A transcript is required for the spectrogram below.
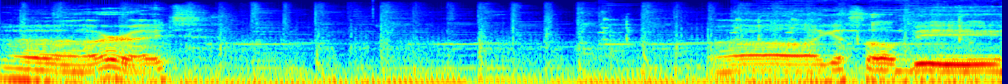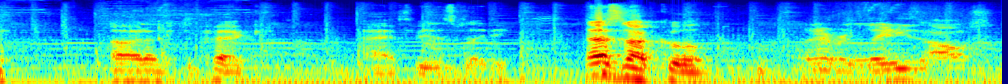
Uh, alright. Well, I guess I'll be. Oh, I don't get to pick. I have to be this lady. That's not cool. Whatever, ladies awesome.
